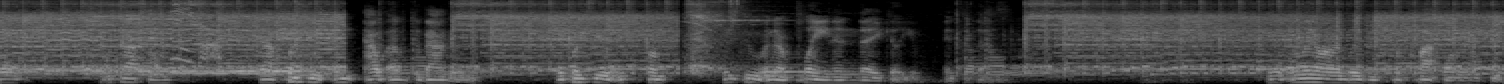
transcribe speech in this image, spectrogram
well, that push you in, out of the boundary. They push you in, from into another plane and they kill you into death. And, and later on, I believe there's some platforming with the it.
